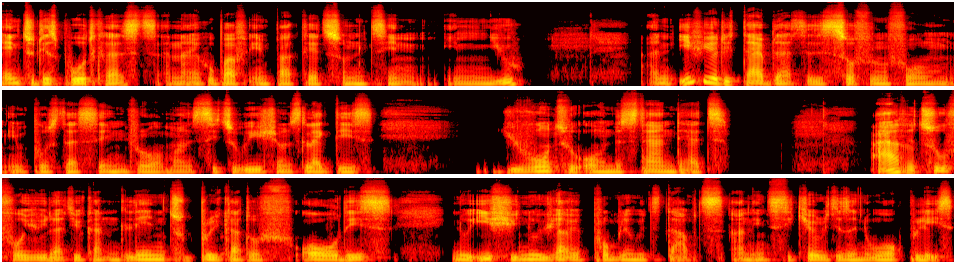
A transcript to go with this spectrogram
end to this podcast, and I hope I've impacted something in you. And if you're the type that is suffering from imposter syndrome and situations like this, you want to understand that I have a tool for you that you can learn to break out of all this. You know, if you know you have a problem with doubts and insecurities in the workplace,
